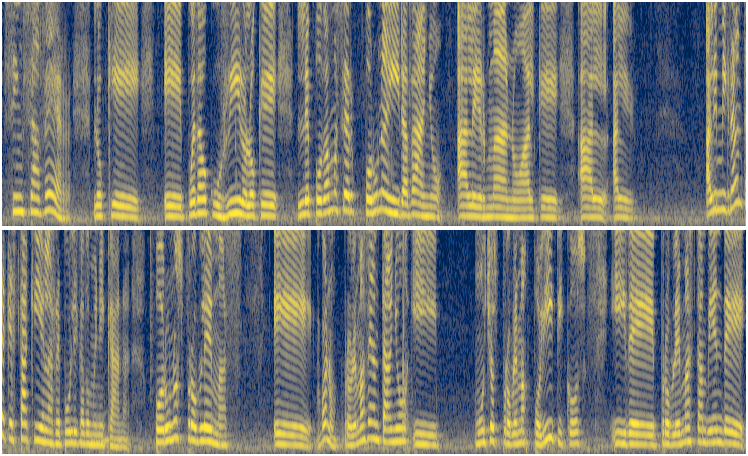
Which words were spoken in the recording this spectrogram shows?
sin saber lo que eh, pueda ocurrir o lo que le podamos hacer por una ira daño al hermano, al que, al, al, al inmigrante que está aquí en la República Dominicana, por unos problemas, eh, bueno, problemas de antaño y muchos problemas políticos y de problemas también de,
